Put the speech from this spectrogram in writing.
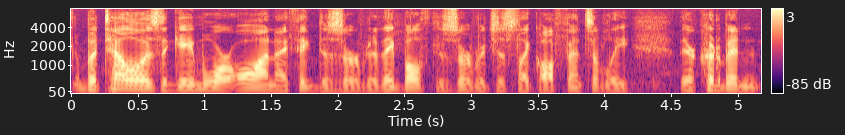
Botelho, as the game wore on, I think deserved it. They both deserve it. Just like offensively, there could have been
